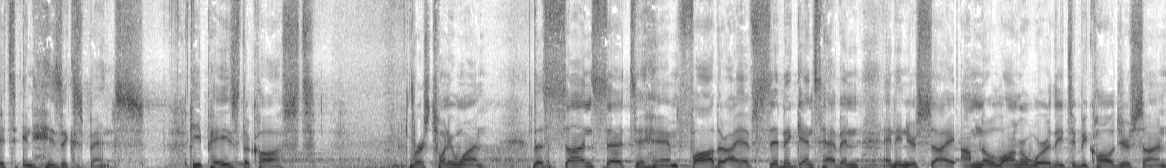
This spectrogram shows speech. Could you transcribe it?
It's in his expense. He pays the cost. Verse 21 The son said to him, Father, I have sinned against heaven and in your sight. I'm no longer worthy to be called your son.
